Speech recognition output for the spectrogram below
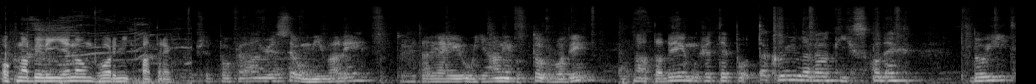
okna byly jenom v horních patrech. Předpokládám, že se umývali, protože tady je udělaný odtok vody. No a tady můžete po takovýchhle velkých schodech dojít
